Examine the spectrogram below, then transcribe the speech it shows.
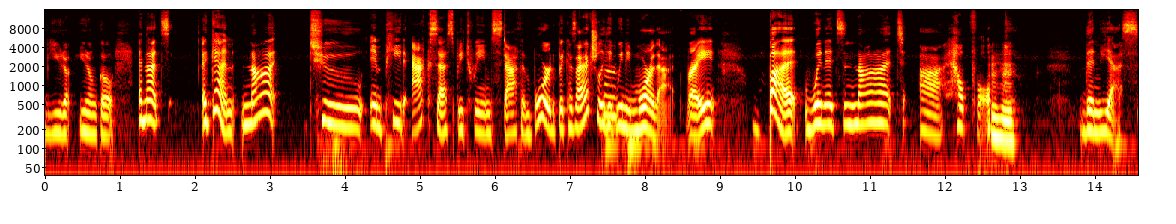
You don't, you don't go. And that's again, not to impede access between staff and board because I actually think we need more of that, right? But when it's not uh, helpful, mm-hmm. then yes,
